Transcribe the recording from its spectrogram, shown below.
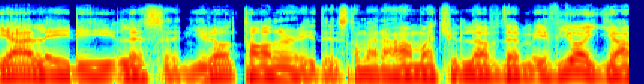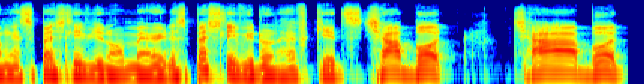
Yeah, lady, listen, you don't tolerate this no matter how much you love them. If you're young, especially if you're not married, especially if you don't have kids, chabut, chabut.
